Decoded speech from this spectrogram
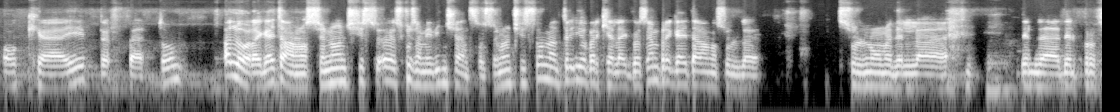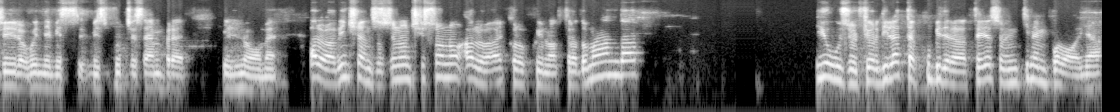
Ok, perfetto. Allora, Gaetano, se non ci so- eh, scusami Vincenzo, se non ci sono altri, io perché leggo sempre Gaetano sul, sul nome del, del, del profilo, quindi mi, mi, sfugge sempre il nome. Allora, Vincenzo, se non ci sono... Allora, eccolo qui un'altra domanda. Io uso il fior di latte a cubi della latteria Solentina in Polonia.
